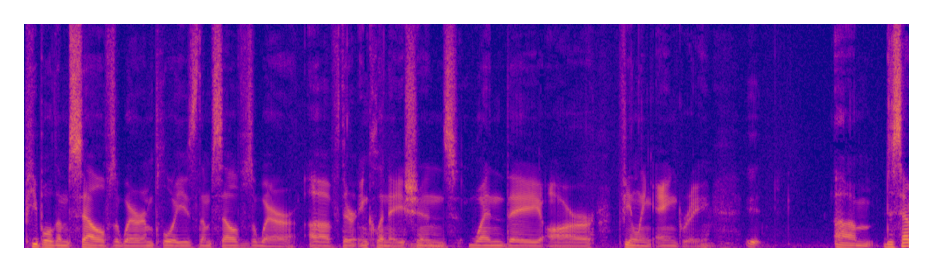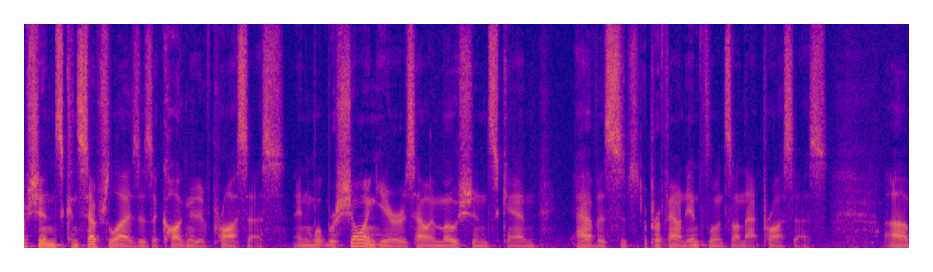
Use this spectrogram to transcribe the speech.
people themselves aware, employees themselves aware of their inclinations when they are feeling angry. It, um, deception's conceptualized as a cognitive process, and what we're showing here is how emotions can have a, a profound influence on that process. Uh,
